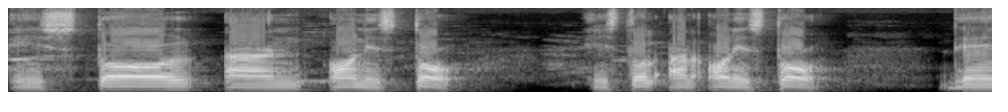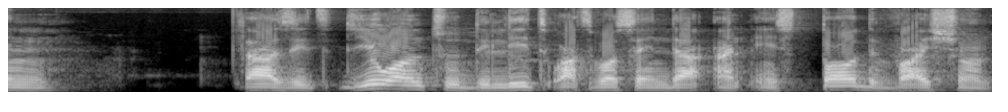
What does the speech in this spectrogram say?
install and uninstall. Install and uninstall. Then that's it. Do you want to delete WhatsApp sender and install the version?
